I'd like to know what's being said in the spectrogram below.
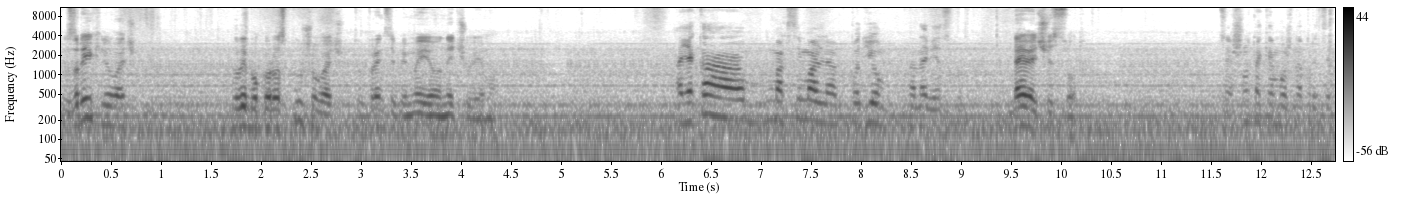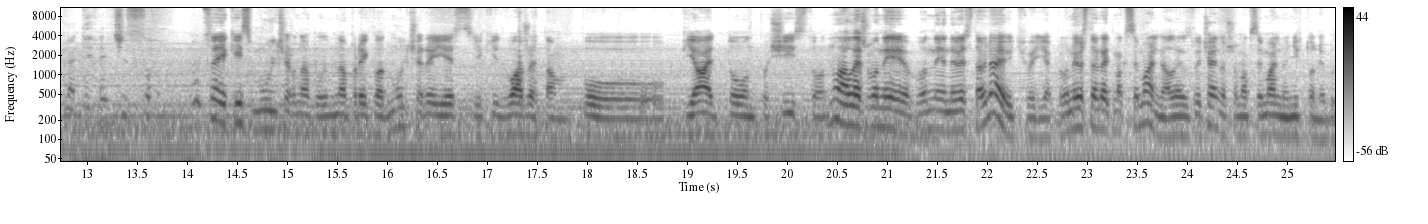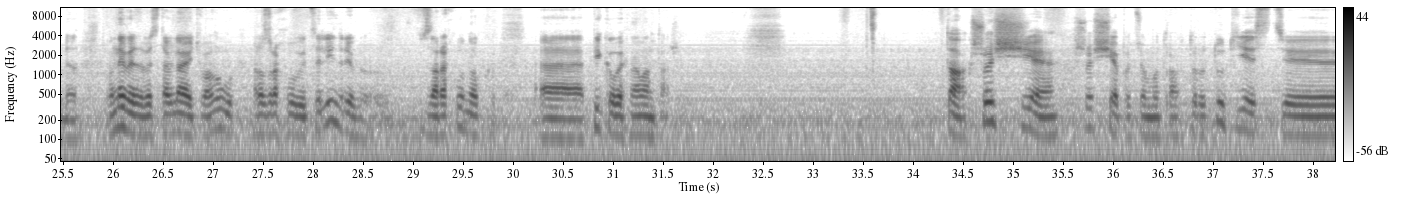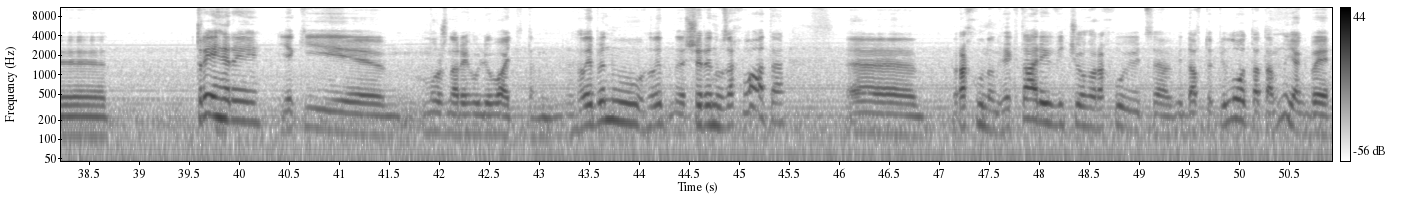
зрихлювач, глибоко розпушувач, то в принципі ми його не чуємо. А яка максимальна підйом на навіску? 9600. Це що таке можна прицепляти? 9600? Ну, це якийсь мульчер, наприклад. Мульчери є, які важать там по 5 тонн, по 6 тонн. Ну, але ж вони, вони не виставляють, вони виставляють максимально, але звичайно, що максимально ніхто не буде. Вони виставляють вагу, розраховують циліндрів за рахунок е, пікових навантажень. Так, що ще? Що ще по цьому трактору? Тут є е, тригери, які можна регулювати там, глибину, глиб... ширину захвата, е, рахунок гектарів, від чого рахуються, від автопілота. Там, ну, якби,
